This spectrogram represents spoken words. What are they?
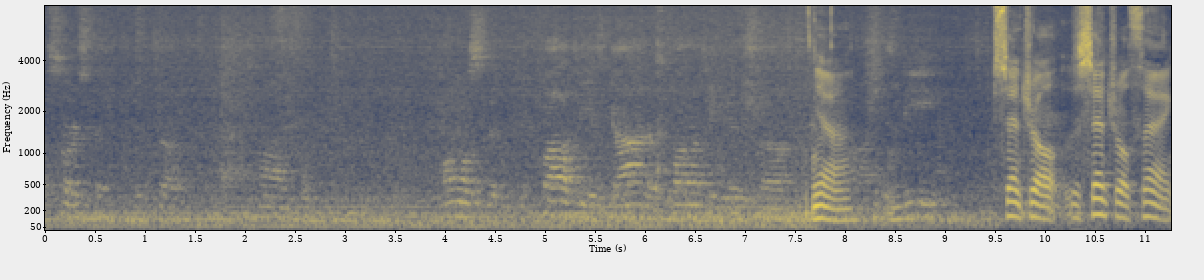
a source that, that uh, um, almost that quality is God or quality is, uh, yeah. Uh, the central, the central thing,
